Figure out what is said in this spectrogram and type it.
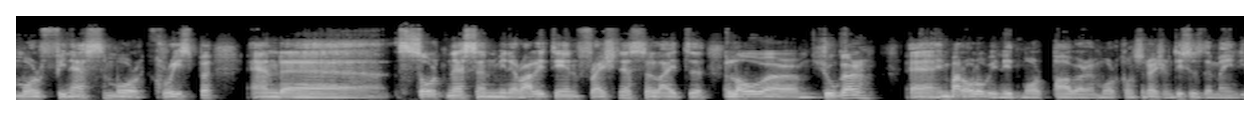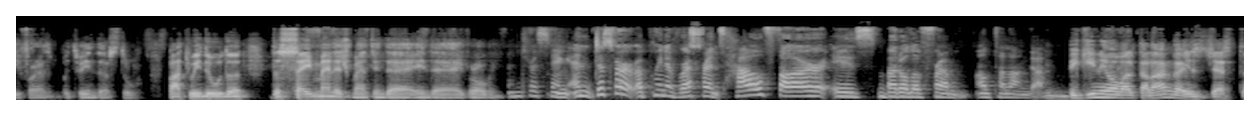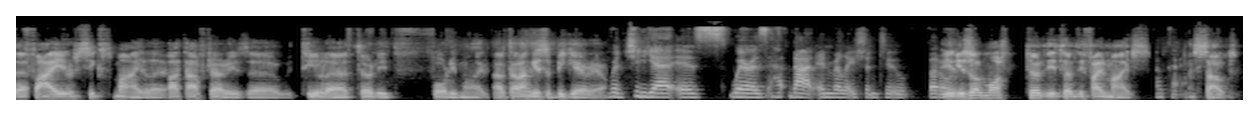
more finesse, more crisp, and uh, saltness and minerality and freshness, like uh, lower sugar uh, in Barolo, we need more power and more concentration. This is the main difference between those two. But we do the, the same management in the in the growing. Interesting. And just for a point of reference, how far is Barolo from Altalanga? Beginning of Altalanga is just uh, five six miles, but after is uh, till uh, 30, 40 miles. Altalanga is a big area. Where Cigliè is, where is that in relation to Barolo? It is almost 30, 35 miles okay. south.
